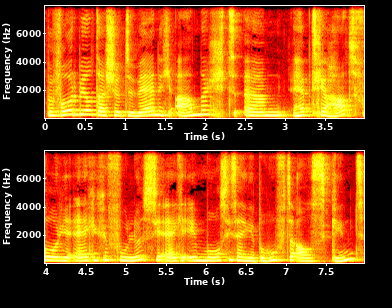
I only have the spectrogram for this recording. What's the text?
Bijvoorbeeld als je te weinig aandacht um, hebt gehad voor je eigen gevoelens, je eigen emoties en je behoeften als kind.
